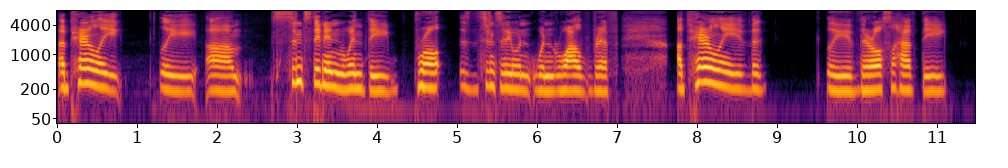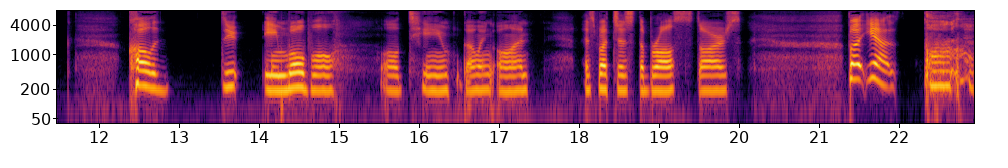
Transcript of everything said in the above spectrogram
apparently um since they didn't win the brawl since they didn't win Wild Rift, apparently the they also have the Call of Duty mobile team going on as much as the Brawl Stars. But yeah.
